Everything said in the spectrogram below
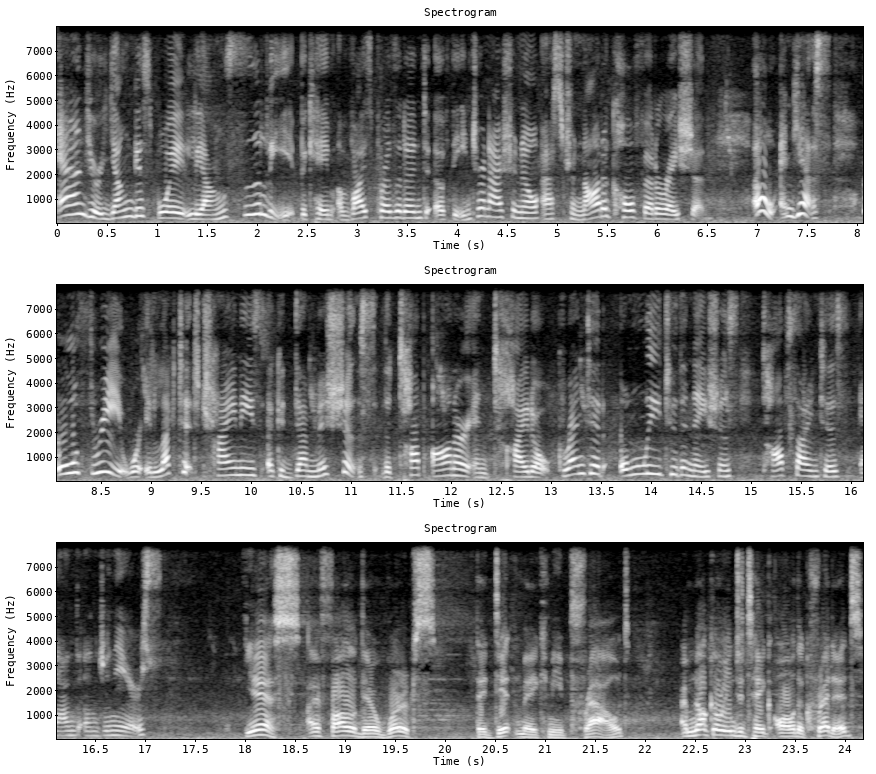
and your youngest boy Liang Sili became a vice president of the International Astronautical Federation. Oh, and yes, all three were elected Chinese academicians, the top honor and title granted only to the nation's top scientists and engineers. Yes, I followed their works. They did make me proud. I'm not going to take all the credit,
